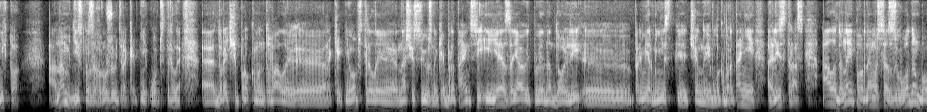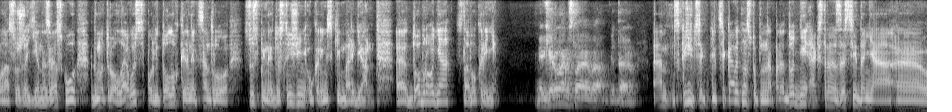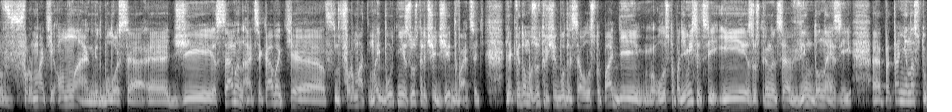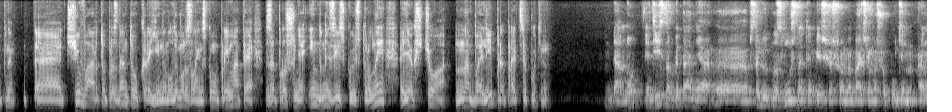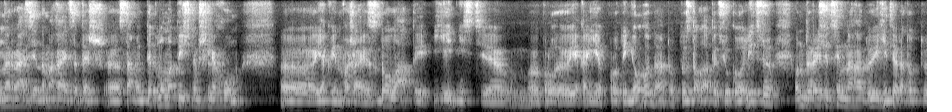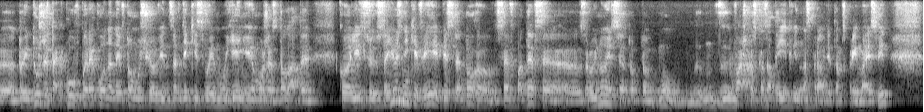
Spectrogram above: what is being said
Ніхто. А нам дійсно загрожують ракетні обстріли. Е, до речі, прокоментували е, ракетні обстріли наші союзники британці. І є заява відповідна до лі, е, прем'єр-міністки чинної Великобританії Ліс Трас. Але до неї повернемося згодом, бо у нас уже є на зв'язку Дмитро Левось, політолог, керівник центру суспільних досліджень Український меридіан. Е, доброго дня, слава Україні! Героям слава вітаю. Ем, Скажіть, ці- цікавить наступне. Напередодні екстрене засідання е, в форматі онлайн відбулося е, G7, а цікавить е, формат майбутньої зустрічі G20. Як відомо, зустріч відбудеться у листопаді у листопаді місяці і зустрінуться в Індонезії. Питання наступне: чи варто президенту України Володимиру Зеленському приймати запрошення індонезійської сторони, якщо на Балі припреться Путін? Да, ну дійсно питання е, абсолютно слушне, тим більше, що ми бачимо, що Путін наразі намагається теж е, саме дипломатичним шляхом, е, як він вважає, здолати єдність, про яка є проти нього, да, тобто здолати цю коаліцію. Он, до речі, цим нагадує Гітлера. Е, той дуже так був переконаний в тому, що він завдяки своєму генію може здолати коаліцію союзників, і після того все впаде, все зруйнується. Тобто, ну важко сказати, як він насправді там сприймає світ.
